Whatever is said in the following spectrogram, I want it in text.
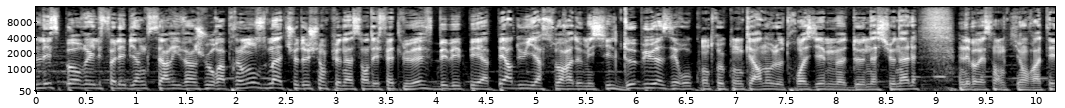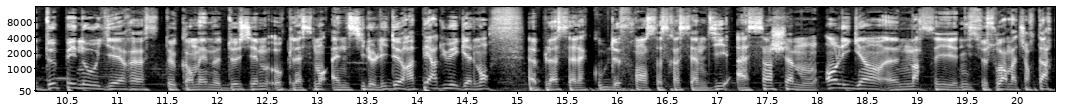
Les sports, il fallait bien que ça arrive un jour. Après 11 matchs de championnat sans défaite, le FBBP a perdu hier soir à domicile 2 buts à 0 contre Concarneau, le troisième de national. Les Bressons qui ont raté deux pénaux hier restent quand même deuxième au classement. Annecy, le leader, a perdu également place à la Coupe de France. Ça sera samedi à Saint-Chamond. En Ligue 1, Marseille-Nice ce soir, match en retard.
